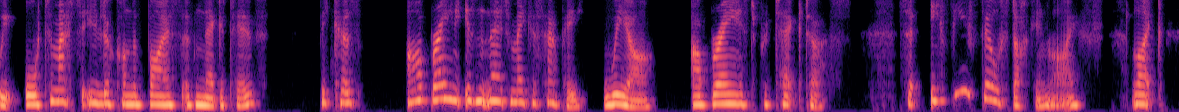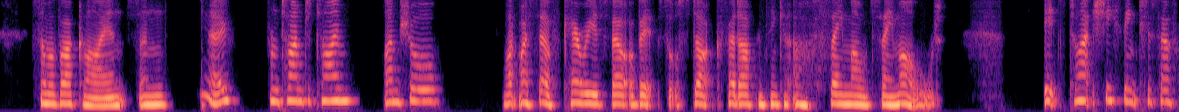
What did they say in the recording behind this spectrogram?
We automatically look on the bias of negative because our brain isn't there to make us happy. We are. Our brain is to protect us. So if you feel stuck in life, like some of our clients, and you know, from time to time, I'm sure, like myself, Kerry has felt a bit sort of stuck, fed up, and thinking, oh, same old, same old. It's to actually think to yourself,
